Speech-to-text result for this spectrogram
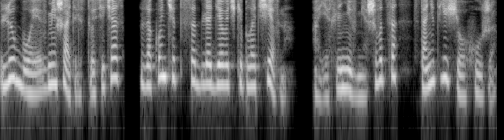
Любое вмешательство сейчас закончится для девочки плачевно, а если не вмешиваться, станет еще хуже.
